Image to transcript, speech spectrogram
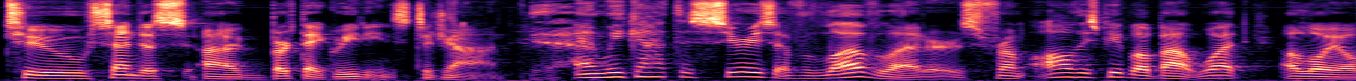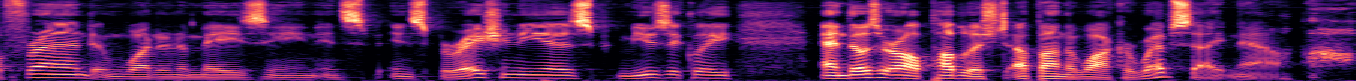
to send us uh, birthday greetings to John. Yeah. And we got this series of love letters from all these people about what a loyal friend and what an amazing ins- inspiration he is musically. And those are all published up on the Walker website now. Oh,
